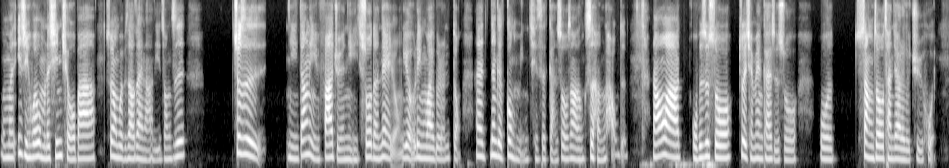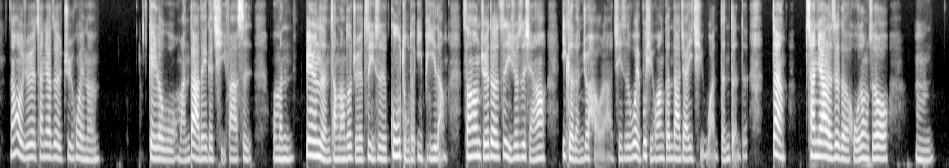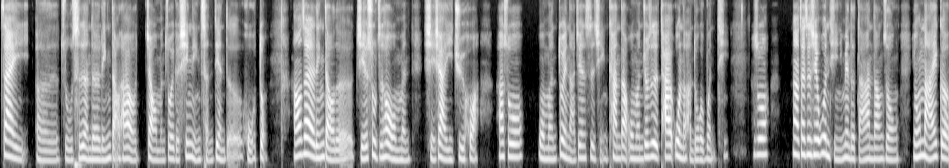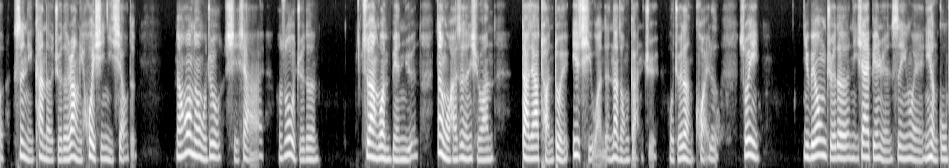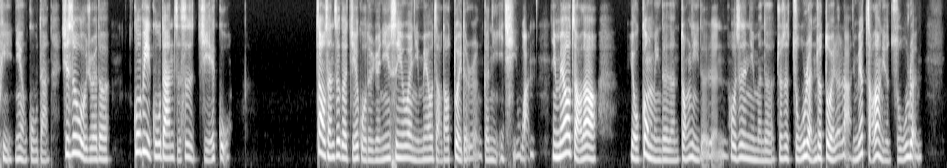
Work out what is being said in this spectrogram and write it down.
我们一起回我们的星球吧。虽然我也不知道在哪里，总之就是你当你发觉你说的内容也有另外一个人懂，那那个共鸣其实感受上是很好的。然后啊，我不是说最前面开始说，我上周参加了一个聚会，然后我觉得参加这个聚会呢，给了我蛮大的一个启发是，我们边缘人常常都觉得自己是孤独的一匹狼，常常觉得自己就是想要一个人就好了。其实我也不喜欢跟大家一起玩等等的，但。参加了这个活动之后，嗯，在呃主持人的领导，他有叫我们做一个心灵沉淀的活动。然后在领导的结束之后，我们写下一句话，他说：“我们对哪件事情看到，我们就是他问了很多个问题。他说，那在这些问题里面的答案当中，有哪一个是你看了觉得让你会心一笑的？然后呢，我就写下来，我说我觉得。”虽然我很边缘，但我还是很喜欢大家团队一起玩的那种感觉，我觉得很快乐。所以你不用觉得你现在边缘是因为你很孤僻，你很孤单。其实我觉得孤僻孤单只是结果，造成这个结果的原因是因为你没有找到对的人跟你一起玩，你没有找到。有共鸣的人，懂你的人，或者是你们的，就是族人就对了啦。你没有找到你的族人，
